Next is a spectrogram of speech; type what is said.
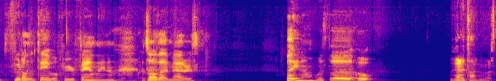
food on the table for your family, you know. Yeah, That's all that matters. But you know, with the oh, we got to talk about it.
